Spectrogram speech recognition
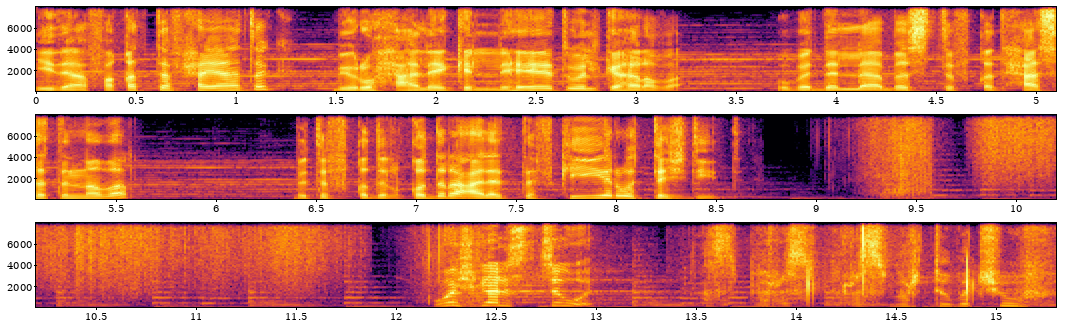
إذا فقدت في حياتك بيروح عليك الليت والكهرباء. وبدل لا بس تفقد حاسة النظر بتفقد القدرة على التفكير والتجديد. وش جالس تسوي؟ اصبر اصبر اصبر تو بتشوف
